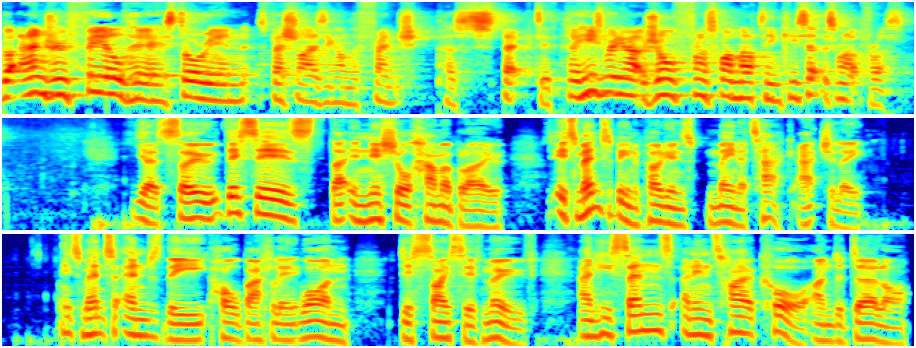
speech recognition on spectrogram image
We've got Andrew Field here, historian specialising on the French perspective. So he's reading about Jean Francois Martin. Can you set this one up for us? Yeah, so this is that initial hammer blow. It's meant to be Napoleon's main attack, actually. It's meant to end the whole battle in one decisive move. And he sends an entire corps under d'Erlon,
